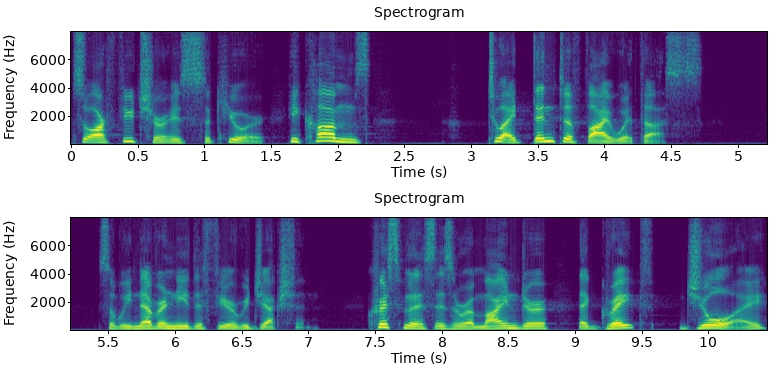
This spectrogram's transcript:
so our future is secure. He comes to identify with us, so we never need to fear rejection. Christmas is a reminder that great joy,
